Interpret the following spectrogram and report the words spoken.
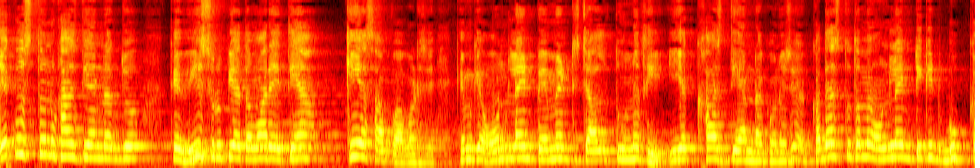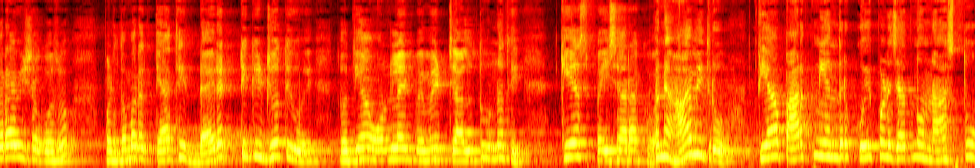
એક વસ્તુનું ખાસ ધ્યાન રાખજો કે વીસ રૂપિયા તમારે ત્યાં કેશ આપવા પડશે. કેમ કે ઓનલાઈન પેમેન્ટ ચાલતું નથી. એ એક ખાસ ધ્યાન રાખવાનું છે. કદાચ તો તમે ઓનલાઈન ટિકિટ બુક કરાવી શકો છો, પણ તમારે ત્યાંથી ડાયરેક્ટ ટિકિટ જોતી હોય તો ત્યાં ઓનલાઈન પેમેન્ટ ચાલતું નથી. કેશ પૈસા રાખવા. અને હા મિત્રો ત્યાં પાર્કની અંદર કોઈ પણ જાતનો નાસ્તો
